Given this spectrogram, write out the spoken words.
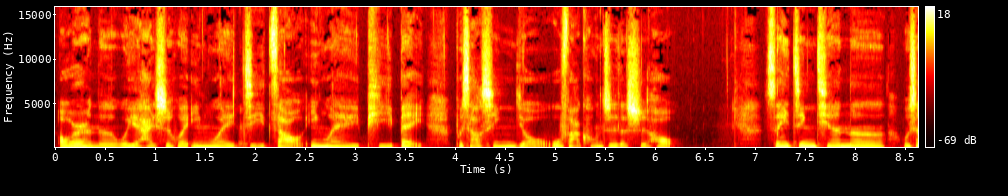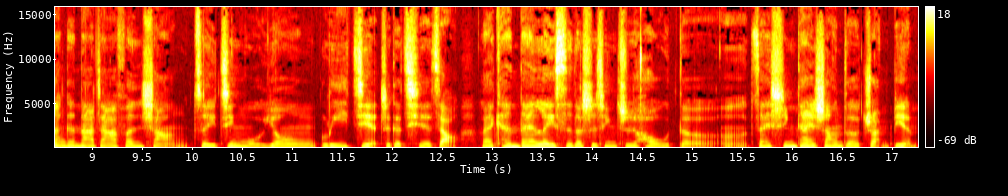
偶尔呢，我也还是会因为急躁，因为疲惫，不小心有无法控制的时候。所以今天呢，我想跟大家分享最近我用理解这个切角来看待类似的事情之后的，呃，在心态上的转变。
